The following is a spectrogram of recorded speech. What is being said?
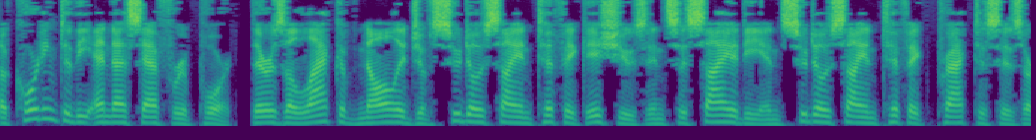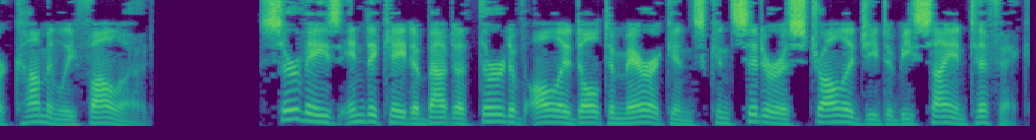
According to the NSF report, there is a lack of knowledge of pseudoscientific issues in society and pseudoscientific practices are commonly followed. Surveys indicate about a third of all adult Americans consider astrology to be scientific.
